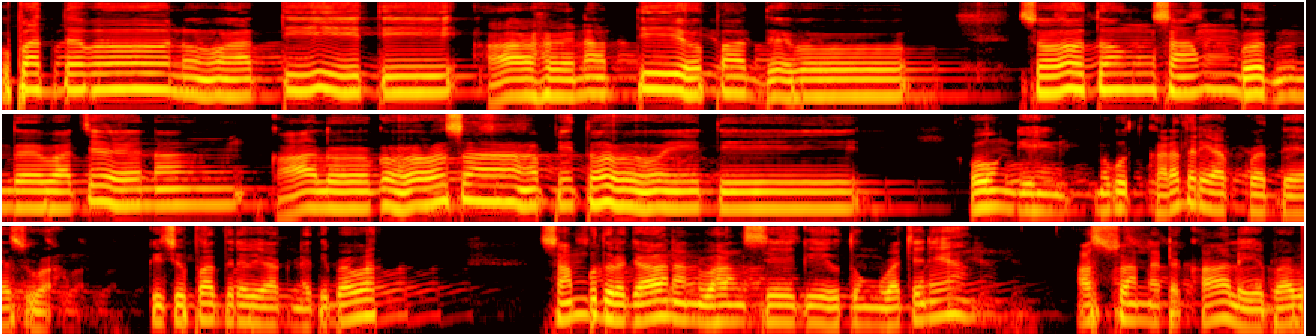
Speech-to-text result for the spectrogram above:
උපද්දවෝ නොඅත්තිති ආහනත්ති උපද්දවෝ. සෝතුං සම්බුද්ධ වචනං කාලෝ ගෝසාපිතෝ ඉති ඔවුන්ගෙන් මොකුත් කරදරයක්වත් දැසුවා කිසි උපද්‍රවයක් නැති බවත් සම්බුදුරජාණන් වහන්සේගේ උතුම් වචනය අස්වන්නට කාලය බව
